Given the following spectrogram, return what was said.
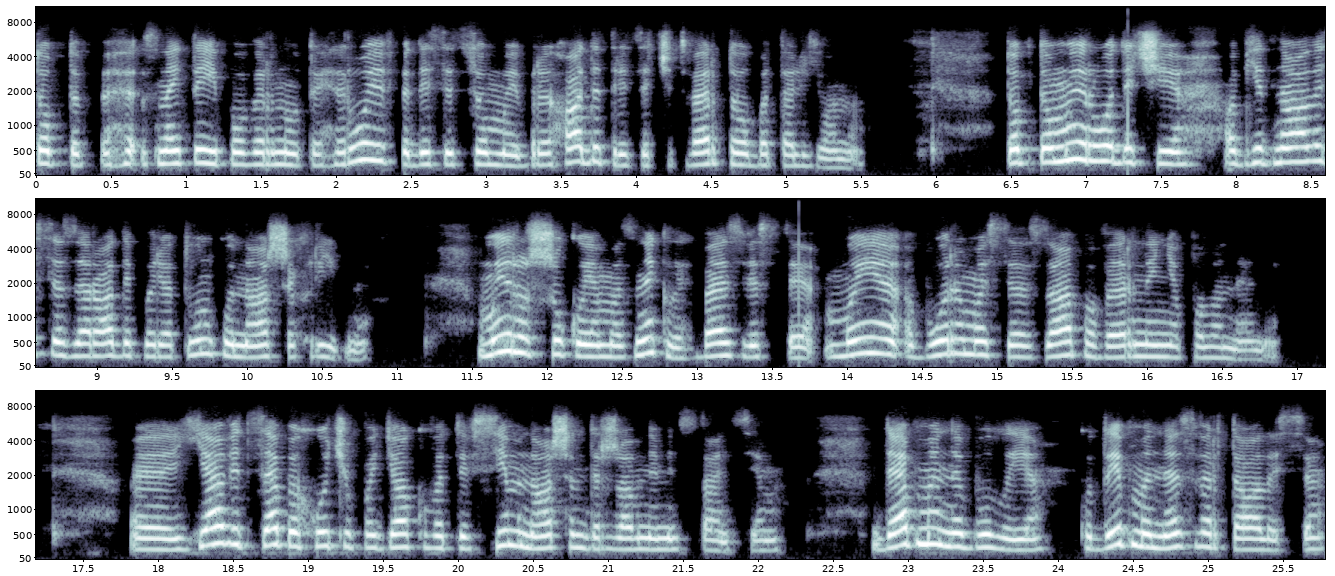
Тобто знайти і повернути героїв 57-ї бригади 34-го батальйону. Тобто ми, родичі, об'єдналися заради порятунку наших рідних. Ми розшукуємо зниклих безвісти, ми боремося за повернення полонених. Е, Я від себе хочу подякувати всім нашим державним інстанціям. Де б ми не були, куди б ми не зверталися,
